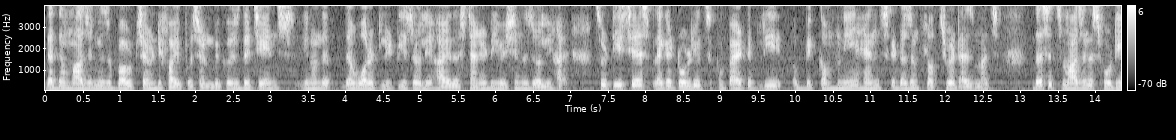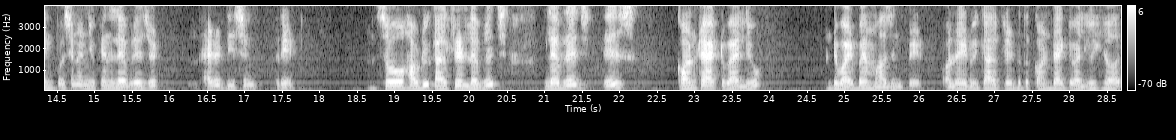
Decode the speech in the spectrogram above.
that the margin is about 75% because they change you know the, the volatility is really high the standard deviation is really high. So tcs like i told you it's a comparatively a big company hence it doesn't fluctuate as much. Thus its margin is 14% and you can leverage it at a decent rate. So how do you calculate leverage? Leverage is contract value divided by margin paid. Alright we calculated the contract value here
